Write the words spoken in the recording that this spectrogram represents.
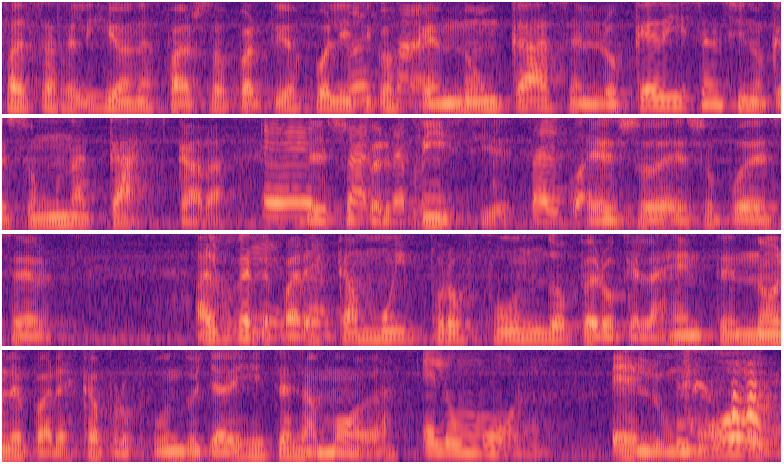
falsas religiones, falsos partidos políticos que nunca hacen lo que dicen, sino que son una cáscara de superficie. tal cual. Eso, eso puede ser algo que Sí, te parezca exacto. muy profundo, pero que la gente no le parezca profundo. Ya dijiste la moda. El humor. El humor.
